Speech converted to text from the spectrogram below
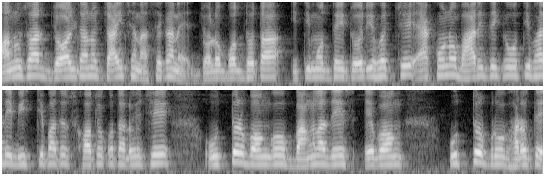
মানুষ আর জল যেন চাইছে না সেখানে। জলবদ্ধতা ইতিমধ্যেই তৈরি হচ্ছে। এখনও ভারী থেকে অতি ভারী বৃষ্টিপাতের সতর্কতা রয়েছে উত্তরবঙ্গ, বাংলাদেশ এবং উত্তর পূর্ব ভারতে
